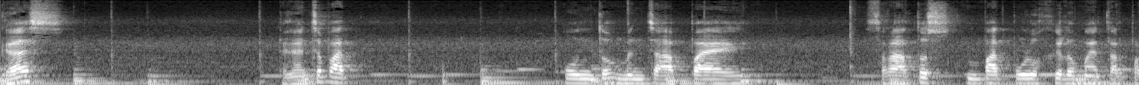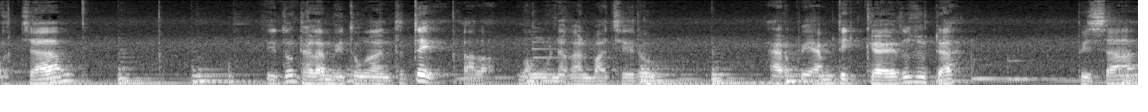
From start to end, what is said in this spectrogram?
gas dengan cepat untuk mencapai 140 km per jam. Itu dalam hitungan detik kalau menggunakan Pajero RPM 3 itu sudah bisa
